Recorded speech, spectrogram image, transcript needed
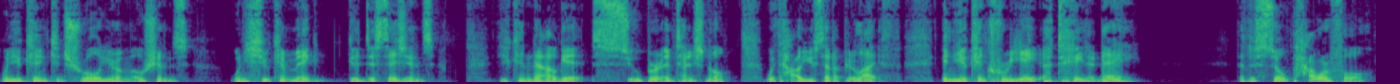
when you can control your emotions, when you can make good decisions, you can now get super intentional with how you set up your life. And you can create a day to day that is so powerful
